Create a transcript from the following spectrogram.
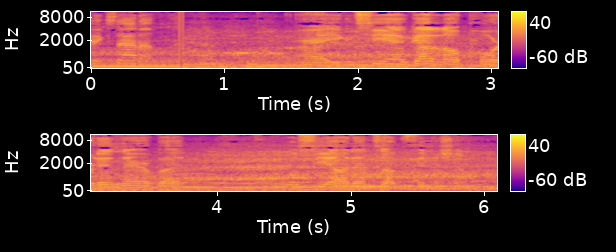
Fix that up. All right, you can see I've got it all poured in there, but we'll see how it ends up finishing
